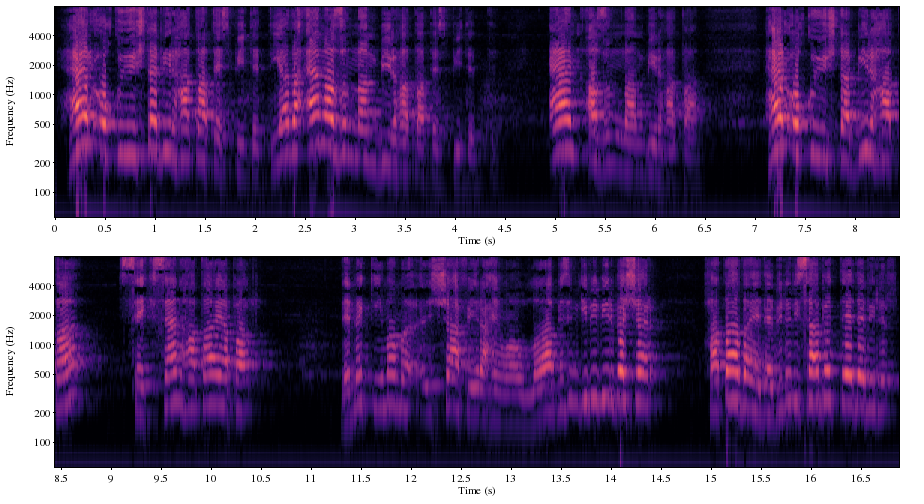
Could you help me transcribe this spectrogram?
Her okuyuşta bir hata tespit etti ya da en azından bir hata tespit etti. En azından bir hata. Her okuyuşta bir hata 80 hata yapar. Demek ki İmam Şafii rahimahullah bizim gibi bir beşer. Hata da edebilir, isabet de edebilir.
